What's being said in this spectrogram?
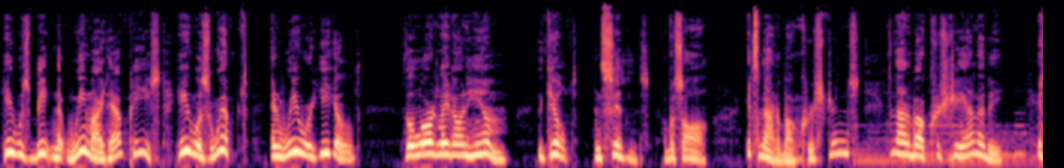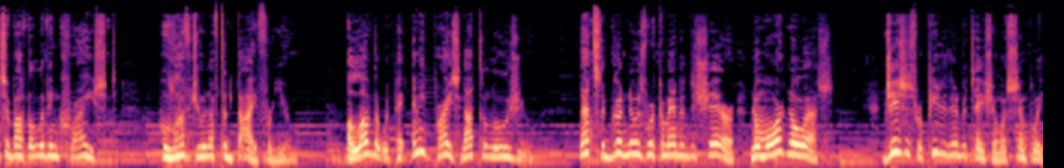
He was beaten that we might have peace. He was whipped and we were healed. The Lord laid on him the guilt and sins of us all. It's not about Christians. It's not about Christianity. It's about the living Christ who loved you enough to die for you. A love that would pay any price not to lose you. That's the good news we're commanded to share. No more, no less. Jesus' repeated invitation was simply,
